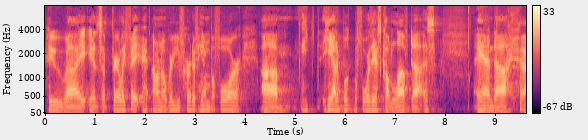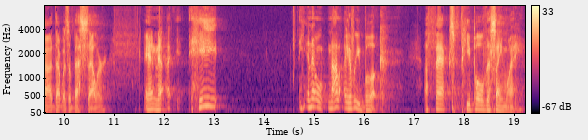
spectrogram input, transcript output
who uh, is a fairly, fa- I don't know where you've heard of him before. Um, he, he had a book before this called Love Does, and uh, uh, that was a bestseller. And uh, he, you know, not every book affects people the same way.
